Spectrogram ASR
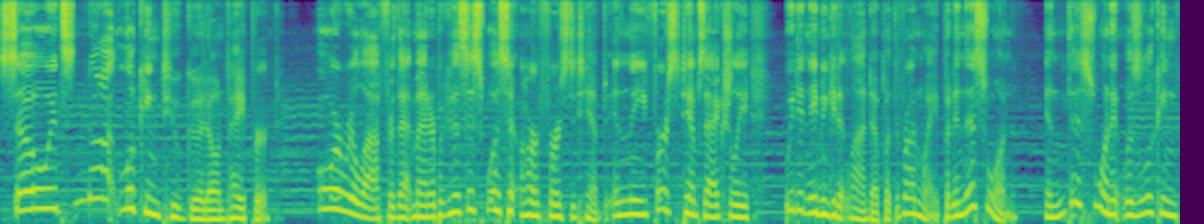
So it's not looking too good on paper. Or real life for that matter, because this wasn't our first attempt. In the first attempts, actually, we didn't even get it lined up with the runway. But in this one, in this one, it was looking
